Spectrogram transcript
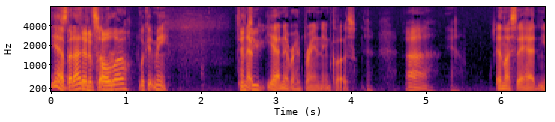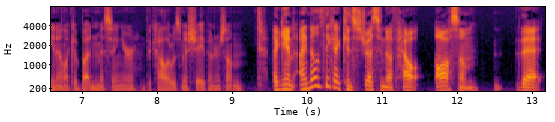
Yeah, but I didn't of polo? Look at me. Did never- you? Yeah, I never had brand name clothes Uh, yeah. unless they had you know like a button missing or the collar was misshapen or something. Again, I don't think I can stress enough how awesome that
